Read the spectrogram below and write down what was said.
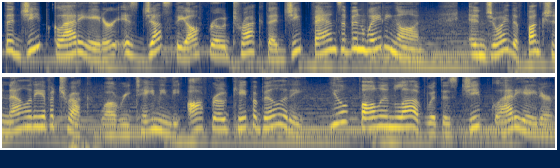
The Jeep Gladiator is just the off road truck that Jeep fans have been waiting on. Enjoy the functionality of a truck while retaining the off road capability. You'll fall in love with this Jeep Gladiator.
